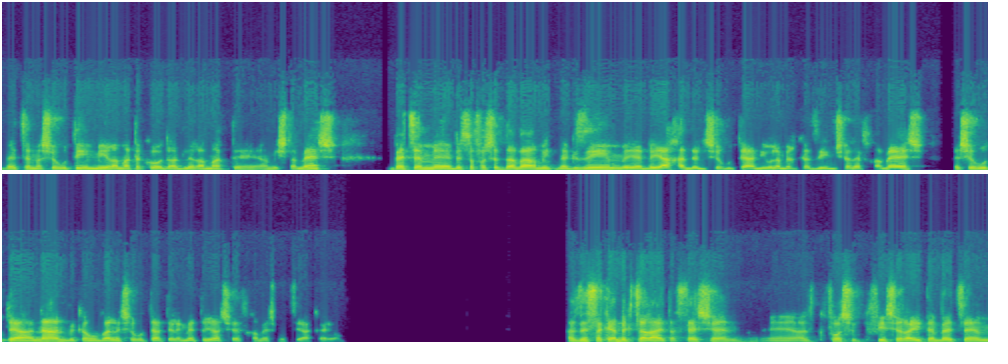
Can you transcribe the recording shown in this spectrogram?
בעצם השירותים מרמת הקוד עד לרמת המשתמש, בעצם אה, בסופו של דבר מתנקזים אה, ביחד אל שירותי הניהול המרכזיים של F5, לשירותי הענן וכמובן לשירותי הטלמטריה ש-F5 מציעה כיום. אז נסכם בקצרה את הסשן. אז כפי שראיתם בעצם,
